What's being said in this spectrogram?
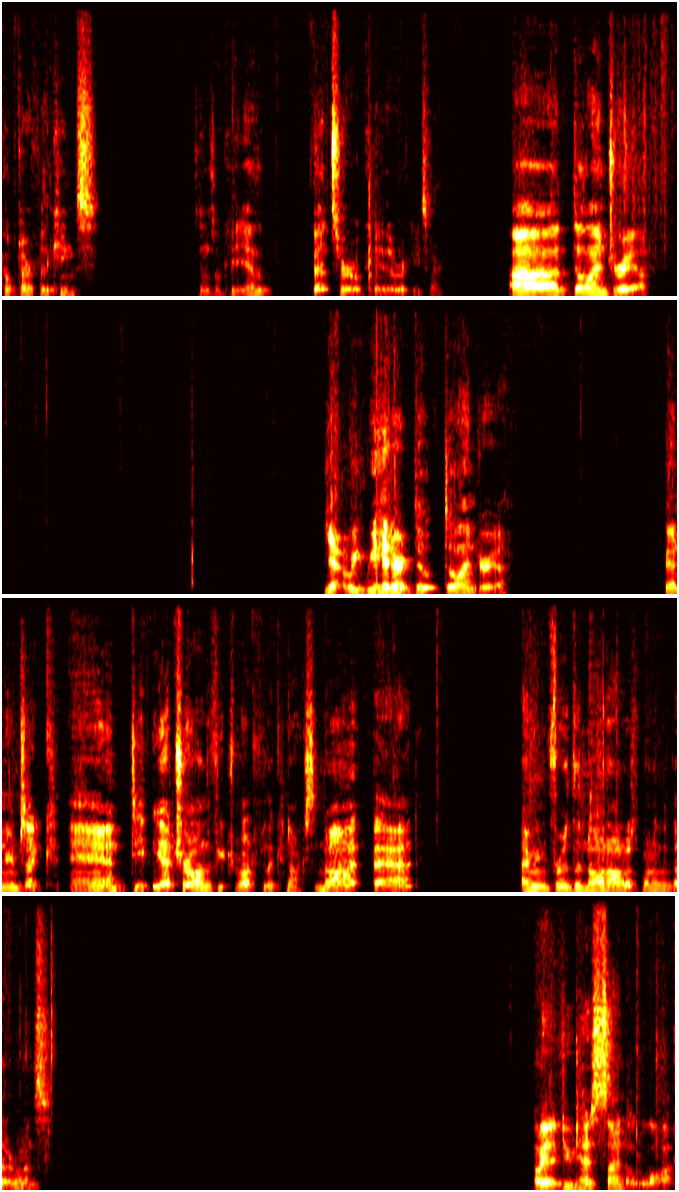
Kopitar for the Kings. Sounds okay. Yeah, the vets are okay. The rookies are. Uh, Dellandrea. Yeah, we, we hit our Del- Dellandrea. Van Riemsdyk and DiPietro on the future watch for the Canucks. Not bad. I mean, for the non-autos, one of the better ones. Oh yeah, dude has signed a lot.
